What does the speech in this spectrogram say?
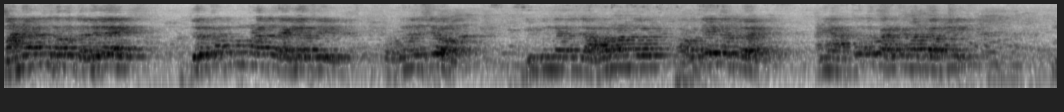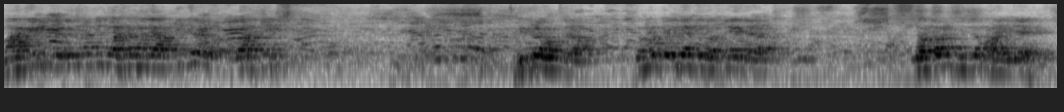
मान्यवरांचं सर्व झालेलं आहे. जर का तुम्ही कोणाचं राहिलं असेल तर पुनश्च मी तुमचा आभार मानतोय स्वागतही करतोय आणि आजचा जो कार्यक्रमाची आपली मागील चोवीस पंचवीस वर्षामध्ये आपली जे वार्षिक मित्र होत जरा समोरचे विद्यार्थी बसले जरा. स्वतः शिस्त पाळायची आहे.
